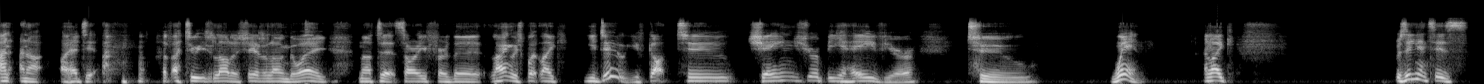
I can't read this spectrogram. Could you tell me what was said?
and and I, I had to I've had to eat a lot of shit along the way. Not to sorry for the language, but like you do, you've got to change your behavior to win. And like resilience is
